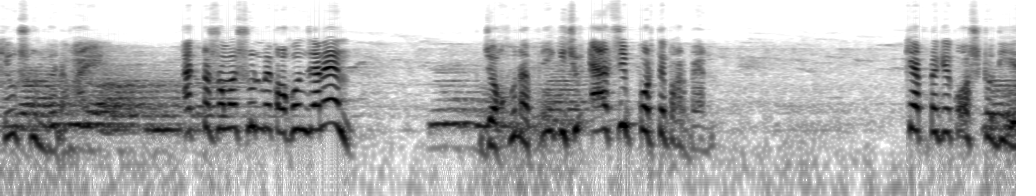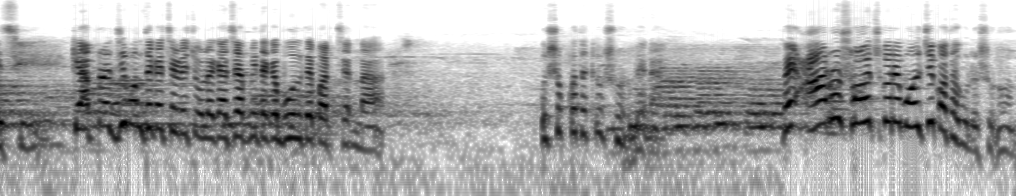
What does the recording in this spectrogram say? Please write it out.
কেউ শুনবে না ভাই। একটা সময় শুনবে কখন জানেন? যখন আপনি কিছু অ্যাচিভ করতে পারবেন। কে আপনাকে কষ্ট দিয়েছে? কে আপনার জীবন থেকে ছেড়ে চলে গেছে? আপনি তাকে বলতে পারছেন না। ওইসব কথা কেউ শুনবে না। ভাই আরও সহজ করে বলছি কথাগুলো শুনুন।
